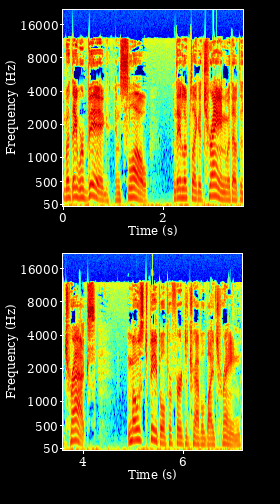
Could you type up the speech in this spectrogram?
but they were big and slow. They looked like a train without the tracks. Most people preferred to travel by train.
